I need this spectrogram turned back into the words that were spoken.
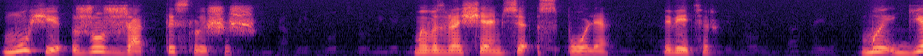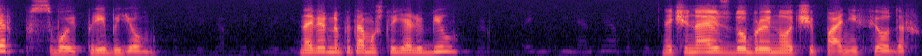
Мухи жужжат, ты слышишь. Мы возвращаемся с поля. Ветер. Мы герб свой прибьем. Наверное, потому что я любил... Начинаю с доброй ночи, пани Федор.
